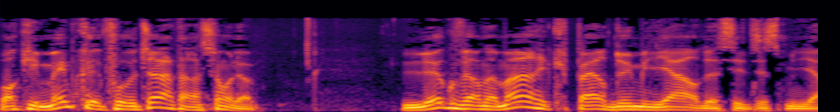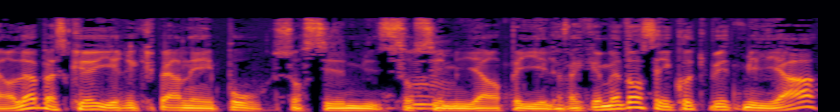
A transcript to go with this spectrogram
OK, même qu'il faut dire attention, là. Le gouvernement récupère 2 milliards de ces 10 milliards-là parce qu'il récupère l'impôt sur ces, sur ces mm. milliards payés-là. Fait que, mettons, ça coûte 8 milliards,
